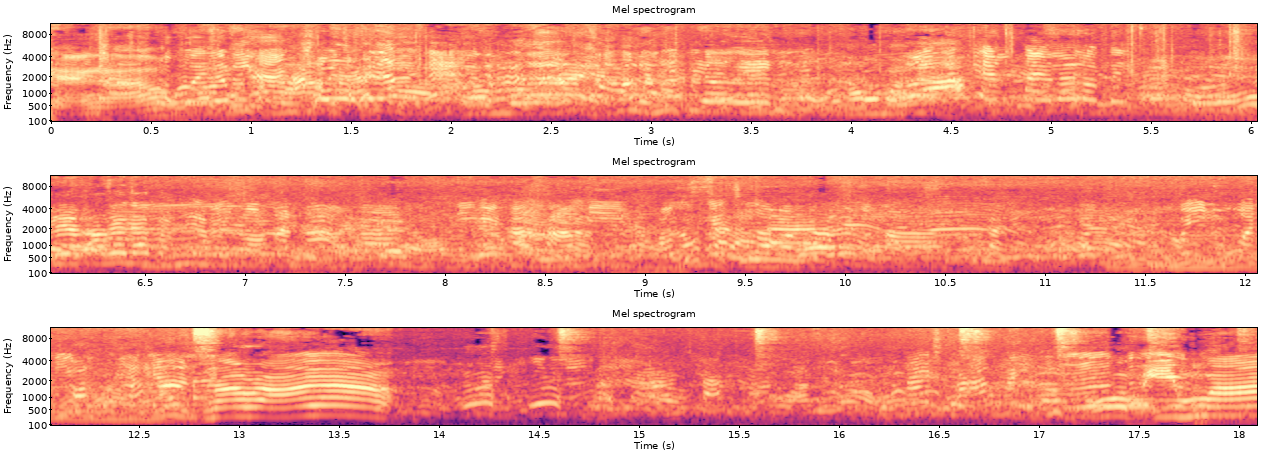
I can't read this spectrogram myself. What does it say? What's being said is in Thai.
ข็งเขาเลยน้ำแข็งเขาไม่น้ำแข็งเหมือนนิดเดียวเองแข็งใจแล้วเราเป็นเรียกเอาได้แล้วตอนนี้เป็นน้องกันหนาวนี่ไงคะสามีเขาต้องการเลยไม่รู้วันนี้หนูยังน่ารักอะโอ้อิ่มมาก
